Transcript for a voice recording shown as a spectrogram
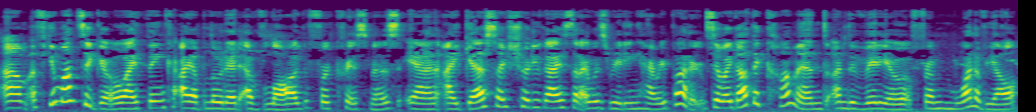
Um, a few months ago, I think I uploaded a vlog for Christmas and I guess I showed you guys that I was reading Harry Potter. So I got the comment on the video from one of y'all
